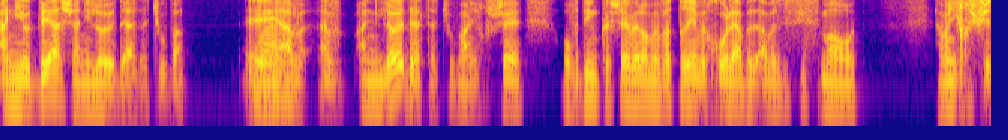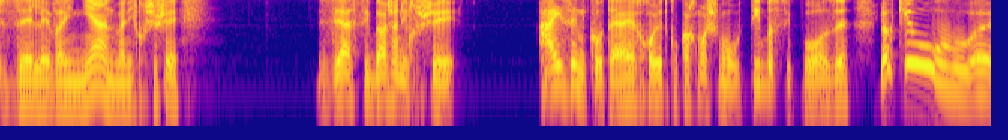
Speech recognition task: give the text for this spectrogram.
אני יודע שאני לא יודע את התשובה. אה. אבל, אבל אני לא יודע את התשובה, אני חושב שעובדים קשה ולא מוותרים וכולי, אבל, אבל זה סיסמאות. אבל אני חושב שזה לב העניין, ואני חושב שזה הסיבה שאני חושב שאייזנקוט היה יכול להיות כל כך משמעותי בסיפור הזה, לא כי הוא אה,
